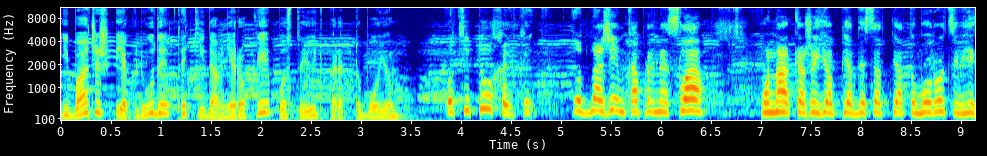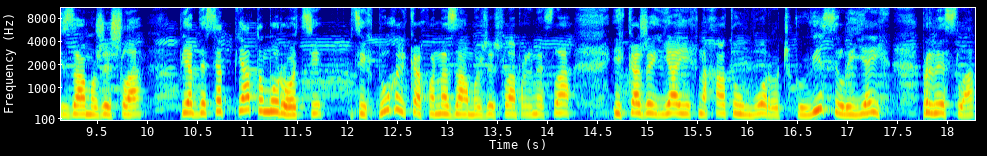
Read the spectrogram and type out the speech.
і бачиш, як люди та ті давні роки постають перед тобою. Оці тухельки одна жінка принесла. Вона каже, я в 55-му році в їх замуж йшла. В 55-му році в цих тухельках вона замуж йшла, принесла і каже, я їх на хату в ворочку вісили, я їх принесла.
